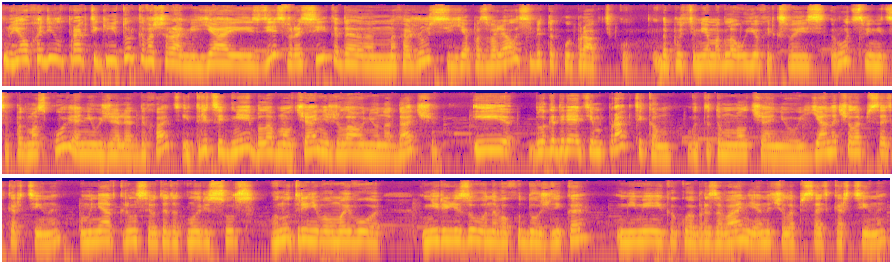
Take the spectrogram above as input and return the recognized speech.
Ну, я уходила в практике не только в ашраме, я и здесь, в России, когда нахожусь, я позволяла себе такую практику. Допустим, я могла уехать к своей родственнице в Подмосковье, они уезжали отдыхать, и 30 дней была в молчании, жила у нее на даче. И благодаря этим практикам, вот этому молчанию, я начала писать картины. У меня открылся вот этот мой ресурс внутреннего моего нереализованного художника, не имея никакого образования, я начала писать картины.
